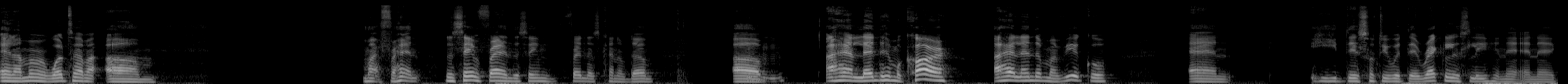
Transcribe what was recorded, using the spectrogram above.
And I remember one time, I, um, my friend, the same friend, the same friend that's kind of dumb, um, Mhm. I had lent him a car. I had lent him my vehicle, and he did something with it recklessly, and it, and it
